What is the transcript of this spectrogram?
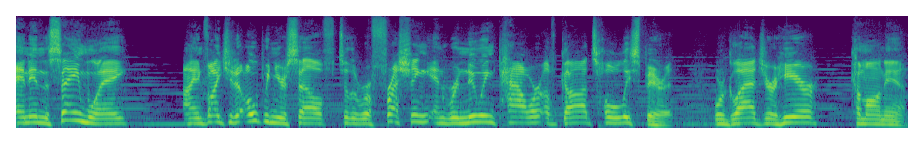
And in the same way, I invite you to open yourself to the refreshing and renewing power of God's Holy Spirit. We're glad you're here. Come on in.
